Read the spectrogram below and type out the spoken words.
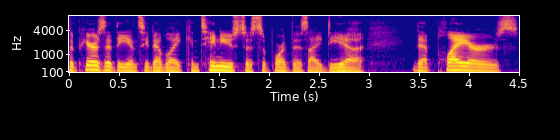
appears that the NCAA continues to support this idea that players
